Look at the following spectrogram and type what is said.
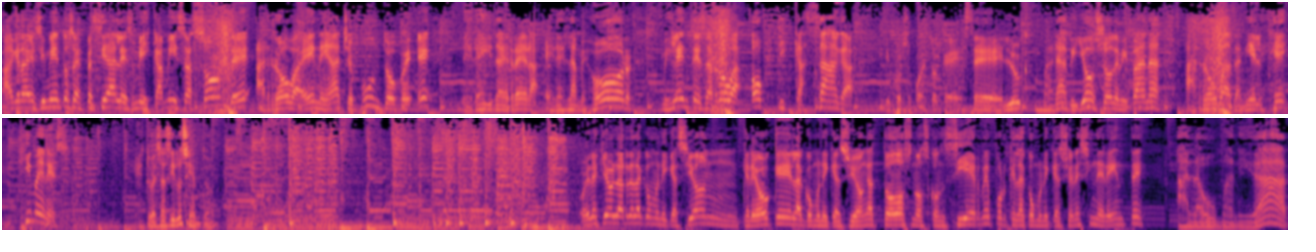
Agradecimientos especiales, mis camisas son de arroba nh.ve. Nereida Herrera, eres la mejor. Mis lentes arroba óptica saga. Y por supuesto que este look maravilloso de mi pana arroba Daniel G. Jiménez. Esto es así, lo siento. Hoy les quiero hablar de la comunicación. Creo que la comunicación a todos nos concierne porque la comunicación es inherente a la humanidad.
